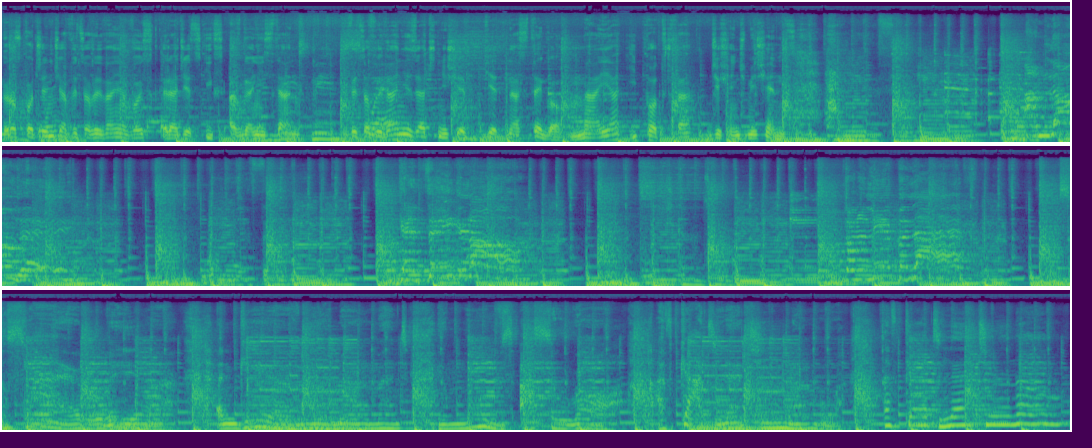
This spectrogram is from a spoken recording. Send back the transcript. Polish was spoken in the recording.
rozpoczęcia wycofywania wojsk radzieckich z Afganistanu. Wycofywanie zacznie się 15 maja i potrwa 10 miesięcy. And give me a moment. Your moves are so raw. I've got to let you know. I've got to let you know.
